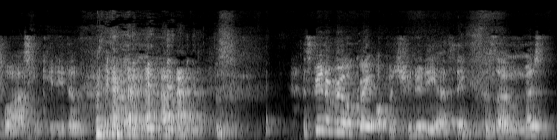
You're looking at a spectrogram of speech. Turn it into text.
for asking, Kirito. it's been a real great opportunity, I think, because um, most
